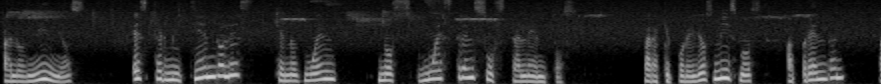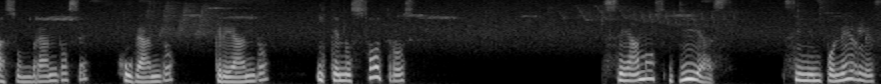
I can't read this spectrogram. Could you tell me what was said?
a los niños es permitiéndoles que nos, muestren sus talentos para que por ellos mismos aprendan asombrándose, jugando, creando, y que nosotros seamos guías sin imponerles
